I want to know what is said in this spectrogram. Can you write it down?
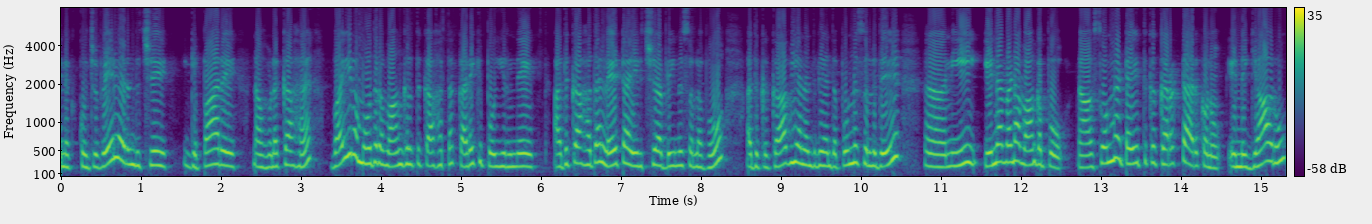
எனக்கு கொஞ்சம் வேலை இருந்துச்சு. இங்க பாரு நான் உனக்காக வைர மோதிரம் வாங்குறதுக்காகத்தான் கடைக்கு போயிருந்தேன். அதுக்காக தான் லேட் ஆயிடுச்சு அப்படின்னு சொல்லவும் அதுக்கு காவியானந்தினி அந்த பொண்ணு சொல்லுது நீ என்ன வேணா வாங்கப்போ நான் சொன்ன டயத்துக்கு கரெக்டா இருக்கணும். என்னை யாரும்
